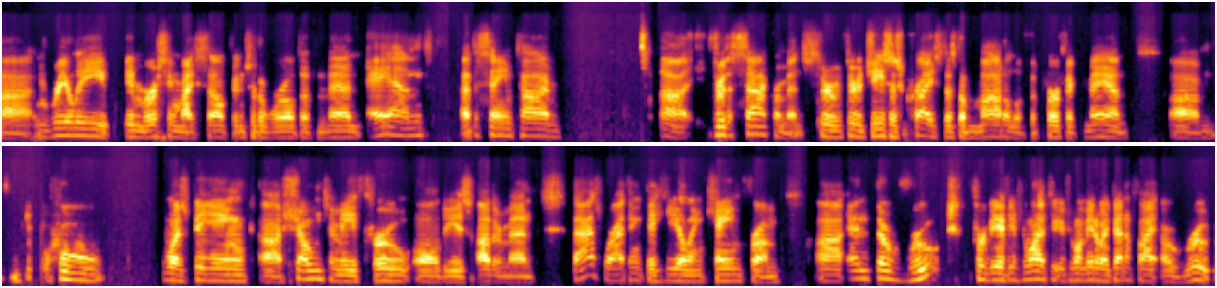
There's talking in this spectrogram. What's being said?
uh, really immersing myself into the world of men, and at the same time. Uh, through the sacraments, through through Jesus Christ as the model of the perfect man, um, who was being uh, shown to me through all these other men. That's where I think the healing came from. Uh, and the root for me, if, if you wanted to, if you want me to identify a root,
